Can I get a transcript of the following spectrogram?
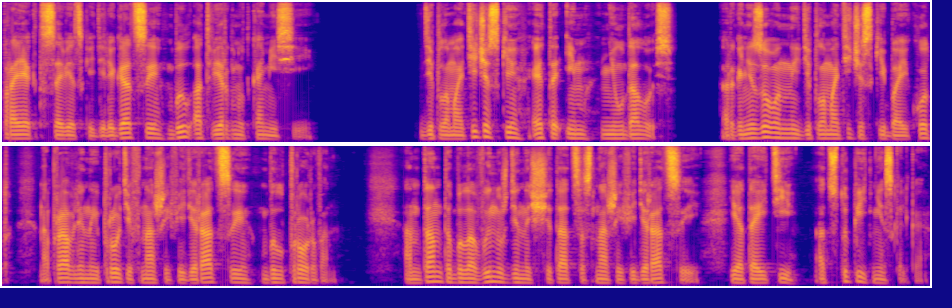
Проект советской делегации был отвергнут комиссией. Дипломатически это им не удалось. Организованный дипломатический бойкот, направленный против нашей федерации, был прорван. Антанта была вынуждена считаться с нашей федерацией и отойти, отступить несколько.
